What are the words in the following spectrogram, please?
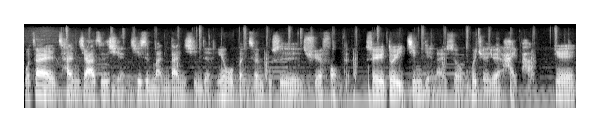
我在参加之前其实蛮担心的，因为我本身不是学佛的，所以对于经典来说，我会觉得有点害怕。因为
